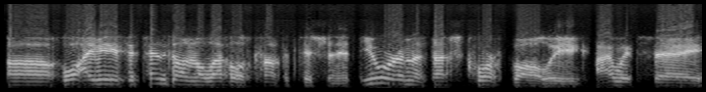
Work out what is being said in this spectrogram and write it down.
Uh, well, I mean, it depends on the level of competition. If you were in the Dutch Korfball League, I would say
